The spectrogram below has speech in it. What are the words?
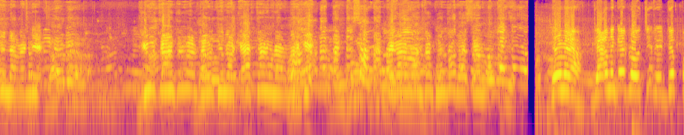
ఉన్నాం చేస్తానే అంత ముందుకు వస్తాను ఏమయ్యా వచ్చి రెడ్డప్ప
